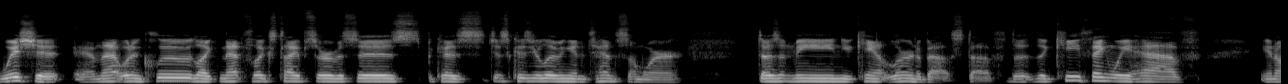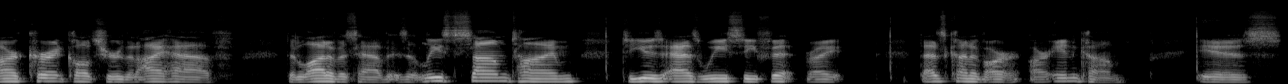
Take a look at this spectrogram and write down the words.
wish it and that would include like netflix type services because just because you're living in a tent somewhere doesn't mean you can't learn about stuff. The the key thing we have in our current culture that i have that a lot of us have is at least some time to use as we see fit right? That's kind of our our income is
